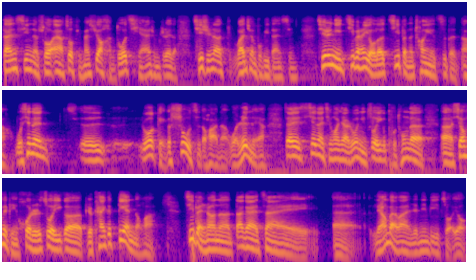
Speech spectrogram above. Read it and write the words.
担心呢，说哎呀做品牌需要很多钱什么之类的，其实呢完全不必担心。其实你基本上有了基本的创业资本啊，我现在呃。如果给个数字的话呢，我认为啊，在现在情况下，如果你做一个普通的呃消费品，或者是做一个比如开一个店的话，基本上呢，大概在呃两百万人民币左右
